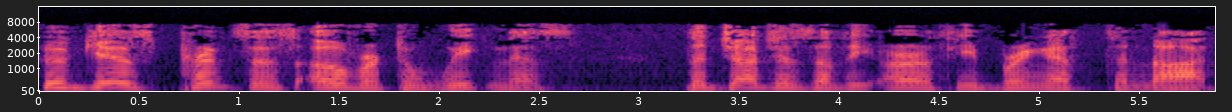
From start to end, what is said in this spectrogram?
Who gives princes over to weakness, the judges of the earth he bringeth to naught.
